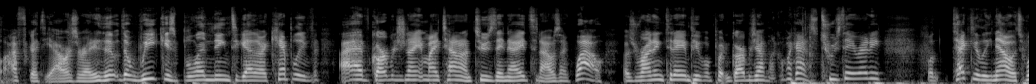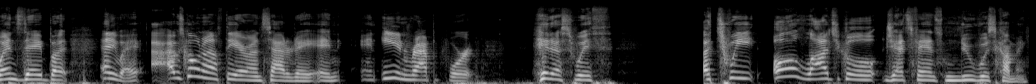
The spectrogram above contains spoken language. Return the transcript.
well, I forgot the hours already. The, the week is blending together. I can't believe I have garbage night in my town on Tuesday nights, and I was like, wow. I was running today, and people were putting garbage out. I'm like, oh my god, it's Tuesday already. Well, technically now it's Wednesday, but anyway, I was going off the air on Saturday, and and Ian Rapoport hit us with a tweet all logical Jets fans knew was coming.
